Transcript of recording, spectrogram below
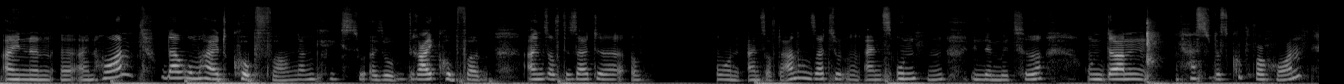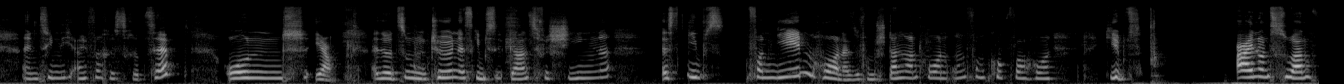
einen, äh, ein Horn und darum halt Kupfer. Und dann kriegst du also drei Kupfer. Eins auf der Seite und eins auf der anderen Seite und eins unten in der Mitte. Und dann hast du das Kupferhorn. Ein ziemlich einfaches Rezept. Und ja, also zu den Tönen, es gibt ganz verschiedene. Es gibt von jedem Horn, also vom Standardhorn und vom Kupferhorn, gibt es 21,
